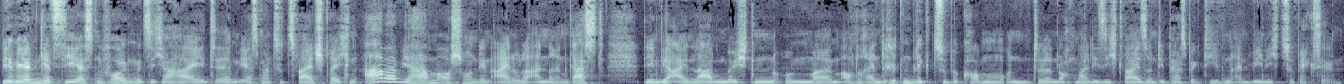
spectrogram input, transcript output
wir werden jetzt die ersten Folgen mit Sicherheit ähm, erstmal zu zweit sprechen. Aber wir haben auch schon den ein oder anderen Gast, den wir einladen möchten, um ähm, auch noch einen dritten Blick zu bekommen und äh, nochmal die Sichtweise und die Perspektiven ein wenig zu wechseln.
